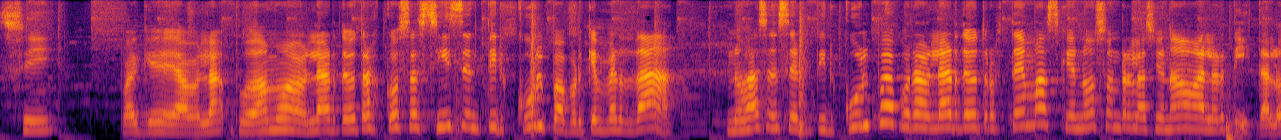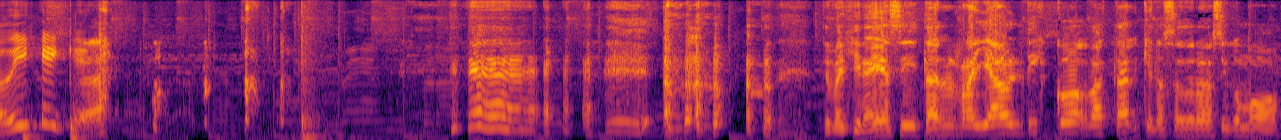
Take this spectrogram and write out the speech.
Sí, para que habla- podamos hablar de otras cosas sin sentir culpa, porque es verdad. Nos hacen sentir culpa por hablar de otros temas que no son relacionados al artista. Lo dije y que. ¿Te imagináis así, tan rayado el disco va a estar que nosotros así como.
